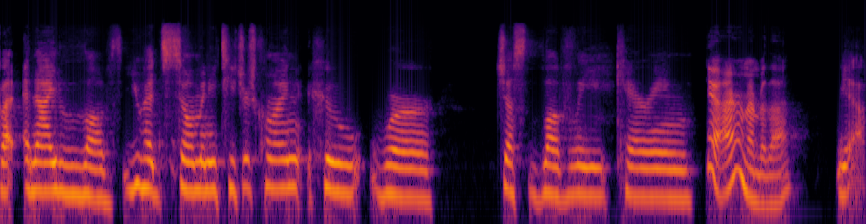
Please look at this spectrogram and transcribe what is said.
but, and I loved, you had so many teachers, Klein, who were just lovely, caring. Yeah, I remember that. Yeah.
